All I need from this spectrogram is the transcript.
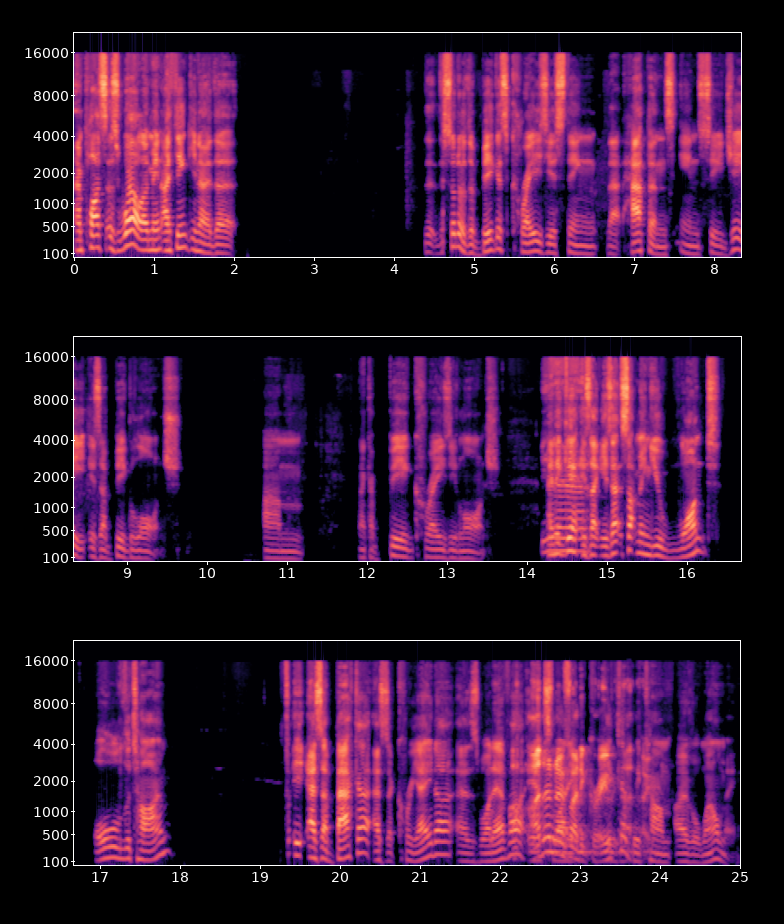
And plus, as well, I mean, I think you know the, the the sort of the biggest, craziest thing that happens in CG is a big launch, um, like a big crazy launch. And again, it's like, is that something you want all the time? As a backer, as a creator, as whatever, I- I don't know if I'd agree it with could that, though. become overwhelming.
